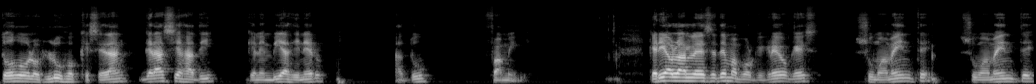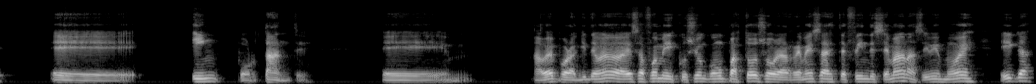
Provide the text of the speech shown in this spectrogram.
todos los lujos que se dan gracias a ti que le envías dinero a tu familia. Quería hablarle de ese tema porque creo que es sumamente, sumamente eh, importante. Eh, a ver, por aquí tengo, esa fue mi discusión con un pastor sobre las remesas este fin de semana, así mismo es, Ica.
